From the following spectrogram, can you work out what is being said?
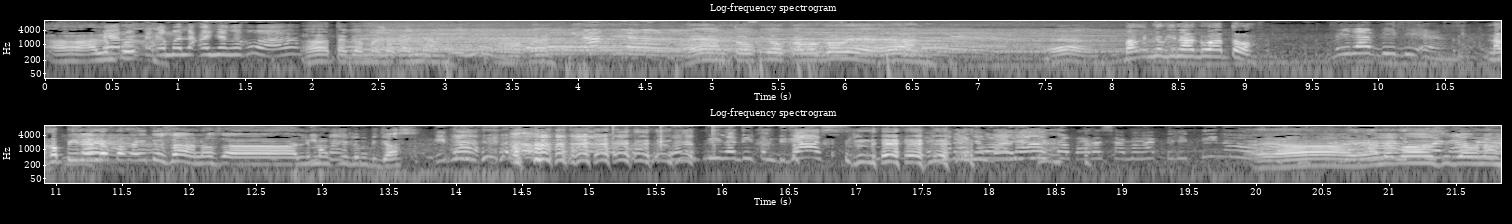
Ah, alam po. Pero taga Malacanang ako ah. Ah, taga Malacanang. Okay. Tokyo. Ayan, Tokyo, Kawagawa eh. Ayan. Ayan. Bakit nyo ginagawa to? We love BBM. Nakapila na ba kayo doon sa, ano, sa limang kilong bigas? Iba. Walang pila dito ang bigas. Hindi. Ayan ang bayan. para sa mga Pilipino. Ayan, yan na po ang sigaw ng,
